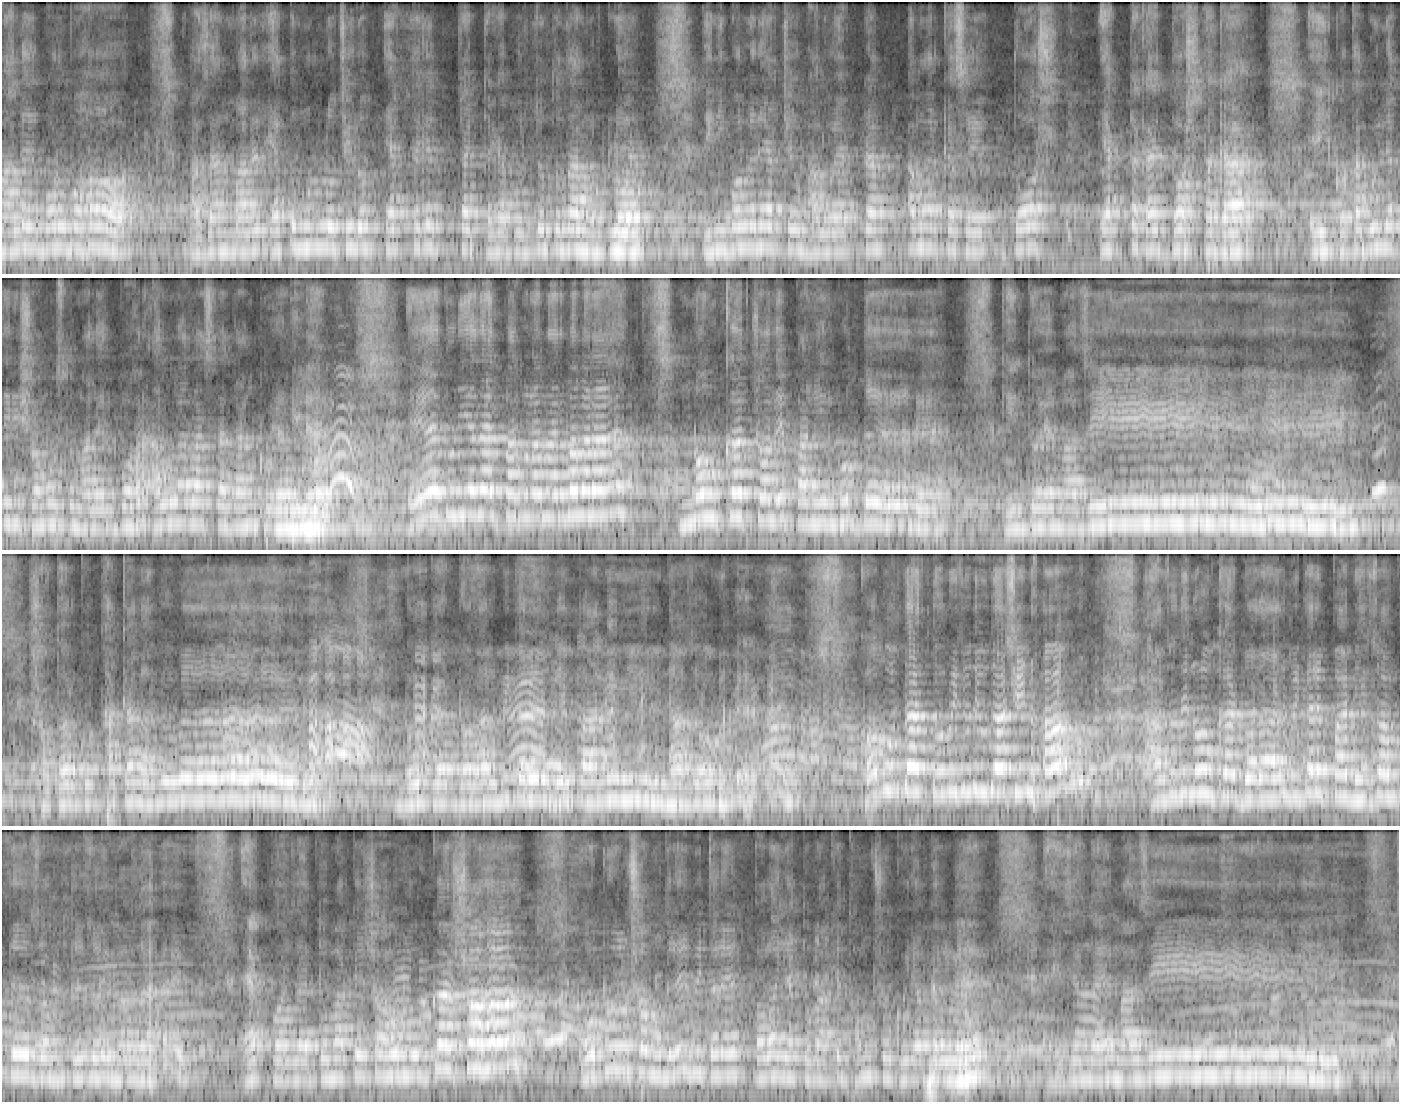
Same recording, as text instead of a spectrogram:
মালের বড় বহর, বাজান মালের এত মূল্য ছিল, এক থেকে চার টাকা পর্যন্ত দাম উঠল। তিনি বললেন, এর চেয়েও ভালো একটা, আমার কাছে দশ, এক টাকায় দশ টাকা। এই কথা বললে তিনি সমস্ত মালের বহর আল্লাহ রাস্তা দান করে দিলেন। এ দুনিয়াদার পাগল আমার বাবারা নৌকা চলে পানির মধ্যে, কিন্তু এ মাঝি সতর্ক থাকা লাগবে। নৌকার ডরার ভিতরে পানি না জমে। খবরদার, তুমি যদি উদাসীন হও, আর যদি নৌকার ডরার ভিতরে পানি জমতে জমতে জমা যায় এক পর্যায়ে তোমাকে সহ নৌকা সহ অটুল সমুদ্রের ভিতরে তলাইয়া তোমাকে ধ্বংস করে ফেলবে। এই জন্য মাঝি,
